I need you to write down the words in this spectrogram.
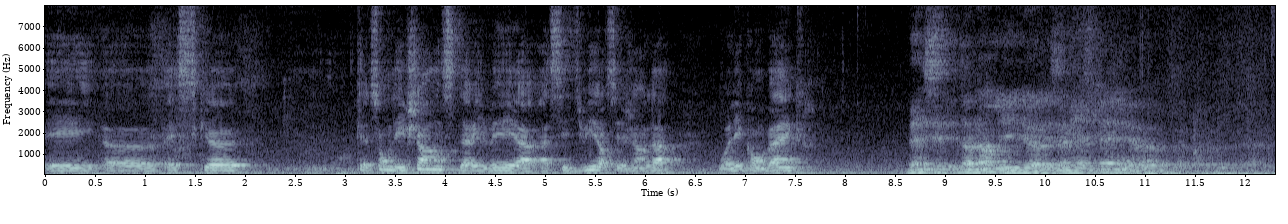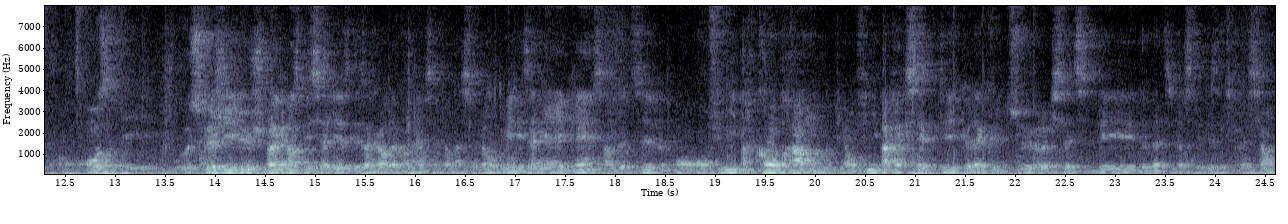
Et euh, est-ce que quelles sont les chances d'arriver à, séduire ces gens-là ou à les convaincre? Bien, c'est étonnant, les, les Américains, ce que j'ai lu, je ne suis pas le grand spécialiste des accords de commerce internationaux, mais les Américains, semble-t-il, ont, fini par comprendre, puis ont fini par accepter que la culture, puis cette idée de la diversité des expressions,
